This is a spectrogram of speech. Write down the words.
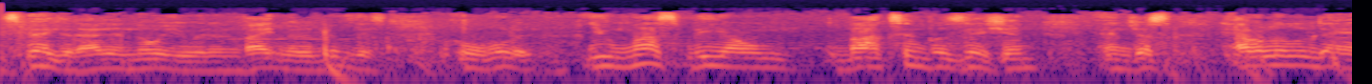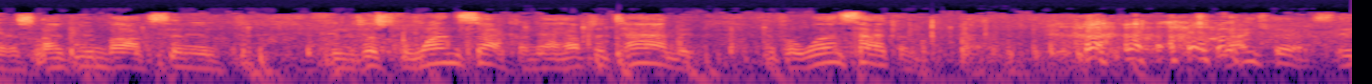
expected. I didn't know you would invite me to do this. Oh, hold it. You must be on boxing position and just have a little dance like we're boxing in, in just one second. I have to time it. For one second. right there. See?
